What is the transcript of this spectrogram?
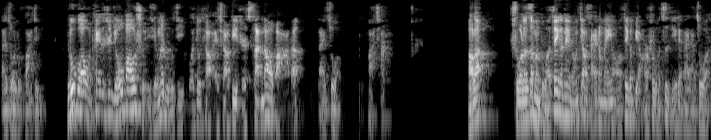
来做乳化剂；如果我配的是油包水型的乳剂，我就挑 HLB 值三到八的来做乳化剂。好了，说了这么多，这个内容教材上没有，这个表是我自己给大家做的，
